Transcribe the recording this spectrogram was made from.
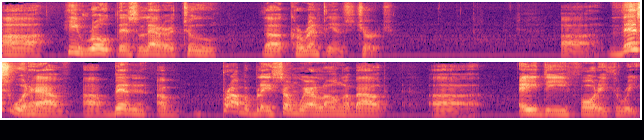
uh, he wrote this letter to the Corinthians church. Uh, this would have uh, been uh, probably somewhere along about uh, AD 43.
